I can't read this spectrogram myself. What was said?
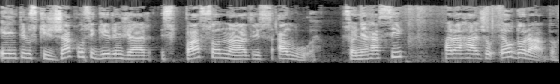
entre os que já conseguiram enviar espaçonaves à Lua. Sônia Raci, para a Rádio Eldorado.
